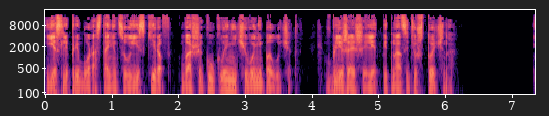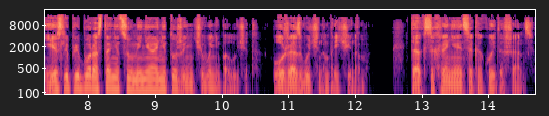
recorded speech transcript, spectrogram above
Если прибор останется у Искиров, ваши куклы ничего не получат. В ближайшие лет 15 уж точно. Если прибор останется у меня, они тоже ничего не получат. По уже озвученным причинам. Так сохраняется какой-то шанс.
